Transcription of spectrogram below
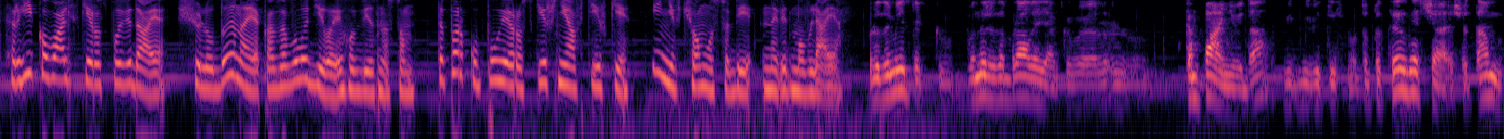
Сергій Ковальський розповідає, що людина, яка заволоділа його бізнесом, тепер купує розкішні автівки і ні в чому собі не відмовляє. Розумієте, вони ж забрали як компанію, да, від- Тобто це означає, що там е,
